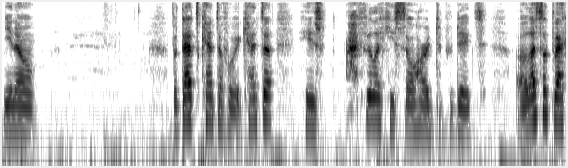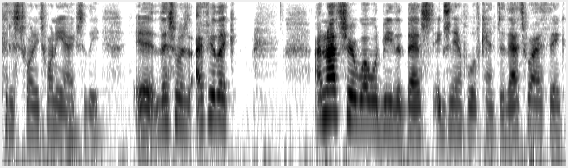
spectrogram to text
you know, but that's Kenta for it. Kenta, he's I feel like he's so hard to predict. Uh, let's look back at his 2020 actually. It, this was I feel like I'm not sure what would be the best example of Kenta. That's why I think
